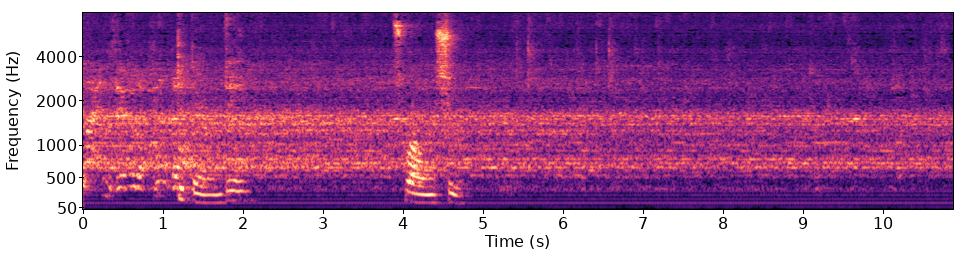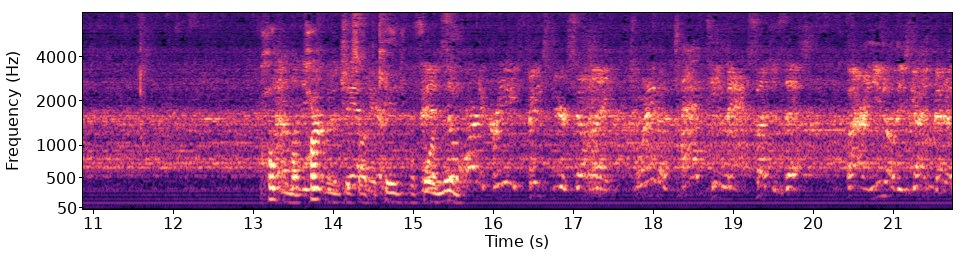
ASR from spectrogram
Flattens him with a. Get down, With you? Hoping my partner gets out the cage before me. Byron, you know these guys better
